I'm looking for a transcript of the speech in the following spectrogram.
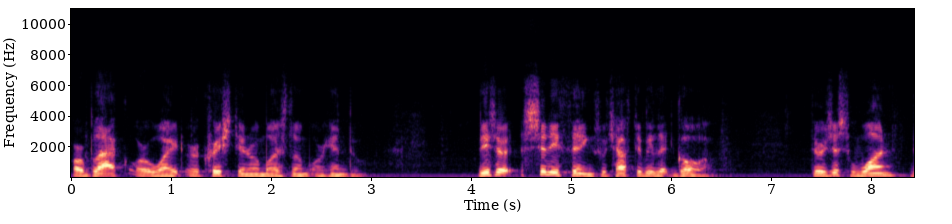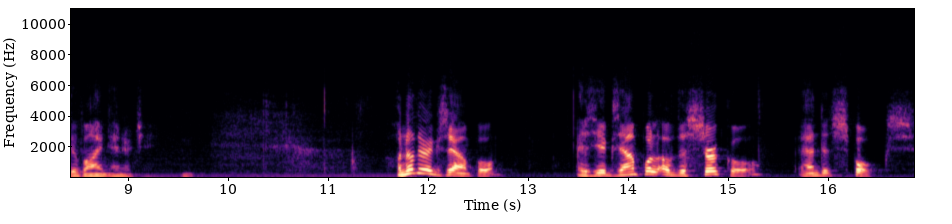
or black or white or Christian or Muslim or Hindu. These are silly things which have to be let go of. There is just one divine energy. Another example is the example of the circle and its spokes.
